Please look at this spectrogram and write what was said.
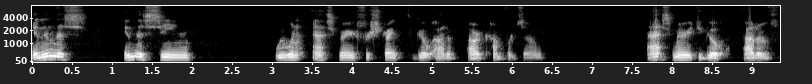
And in this in this scene, we want to ask Mary for strength to go out of our comfort zone. Ask Mary to go out of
